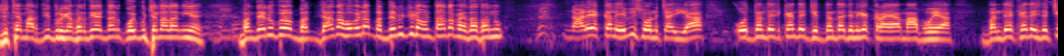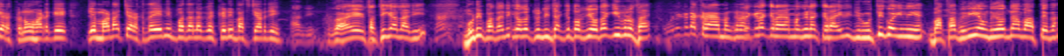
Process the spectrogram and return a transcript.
ਜਿੱਥੇ ਮਰਜ਼ੀ ਤੁਰੀਆਂ ਫਿਰਦੀਆਂ ਇਹਨਾਂ ਨੂੰ ਕੋਈ ਪੁੱਛਣ ਵਾਲਾ ਨਹੀਂ ਹੈ। ਬੰਦੇ ਨੂੰ ਜ਼ਿਆਦਾ ਹੋਵੇ ਨਾ ਬੰਦੇ ਨੂੰ ਚੜਾਉਣ ਤਾਂ ਤਾਂ ਫਾਇਦਾ ਸਾਨੂੰ। ਨਾਲੇ ਇੱਕ ਗੱਲ ਇਹ ਵੀ ਸੁਣਨ ਚਾਹੀ ਆ ਉਦੋਂ ਦੇ ਕਹਿੰਦੇ ਜਿੱਦਾਂ ਦਾ ਜਿਨਕੇ ਕਿਰਾਇਆ ਮਾਫ ਹੋਇਆ ਬੰਦੇ ਕਹਿੰਦੇ ਸੀ ਝੜਕਣੋਂ ਹਟ ਗਏ ਜੇ ਮਾੜਾ ਝੜਕਦਾ ਇਹ ਨਹੀਂ ਪਤਾ ਲੱਗਾ ਕਿਹੜੀ ਬੱਸ ਚੜ ਜੇ। ਹਾਂਜੀ। ਇਹ ਸੱਚੀ ਗੱਲ ਆ ਜੀ। ਬੁੜੀ ਪਤਾ ਨਹੀਂ ਕਦੋਂ ਚੁੰਨੀ ਚੱਕ ਕੇ ਤੁਰ ਜੇ ਉਹਦਾ ਕੀ ਭਰੋਸਾ ਹੈ? ਉਹਨੇ ਕਿਹੜਾ ਕਿਰਾਇਆ ਮੰਗਣਾ? ਕਿਹੜਾ ਕਿਰਾਇਆ ਮੰਗਣਾ? ਕਿਰਾਏ ਦੀ ਜ਼ਰੂਰਤ ਹੀ ਕੋਈ ਨਹੀਂ ਹੈ। ਬਾਸਾਂ ਫਰੀ ਆਉਂਦੀਆਂ ਉਹਨਾਂ ਵਾਸਤੇ ਤਾਂ।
